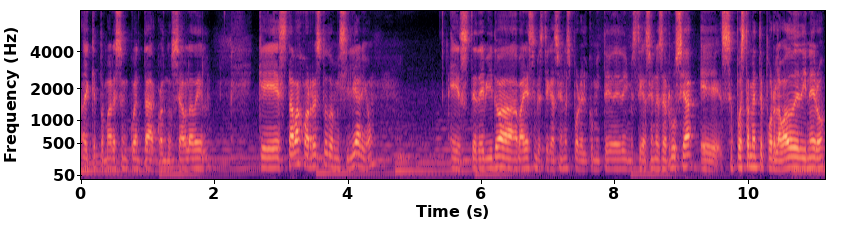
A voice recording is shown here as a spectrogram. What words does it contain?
hay que tomar eso en cuenta cuando se habla de él, que está bajo arresto domiciliario este, debido a varias investigaciones por el Comité de Investigaciones de Rusia, eh, supuestamente por lavado de dinero.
